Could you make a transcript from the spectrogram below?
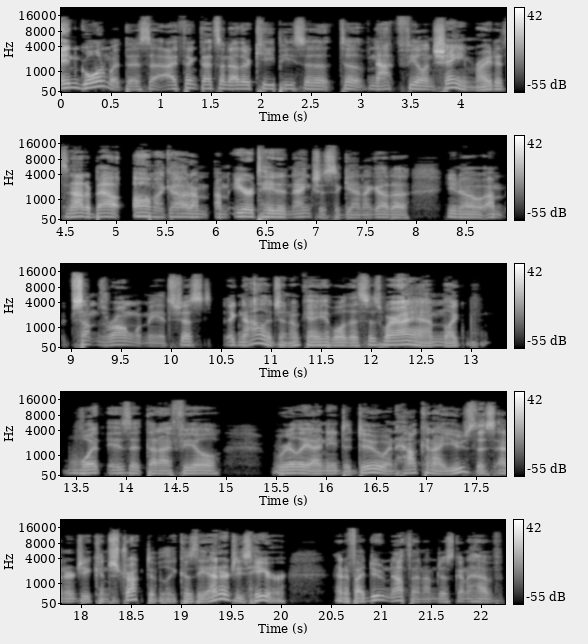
in going with this, I think that's another key piece of to not feeling shame, right? It's not about, oh my God, I'm I'm irritated and anxious again. I gotta, you know, I'm something's wrong with me. It's just acknowledging, okay, well, this is where I am. Like, what is it that I feel really I need to do, and how can I use this energy constructively? Because the energy's here, and if I do nothing, I'm just gonna have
